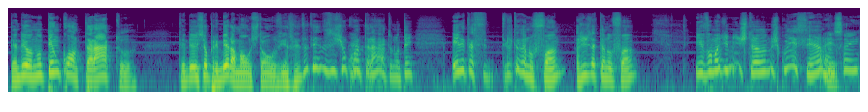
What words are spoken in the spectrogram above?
Entendeu? Não tem um contrato Entendeu? Isso é o primeira mão, estão ouvindo. Então tem, existe um contrato, não tem. Ele tá, ele tá tendo fã, a gente tá tendo fã, e vamos administrando, nos conhecendo. É isso aí,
